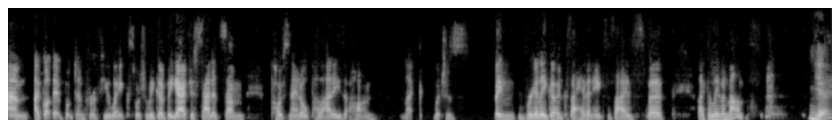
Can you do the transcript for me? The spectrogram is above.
um, I've got that booked in for a few weeks, which will be good. But yeah, I've just started some postnatal Pilates at home, like which has been really good because I haven't exercised for like eleven months. Yeah,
